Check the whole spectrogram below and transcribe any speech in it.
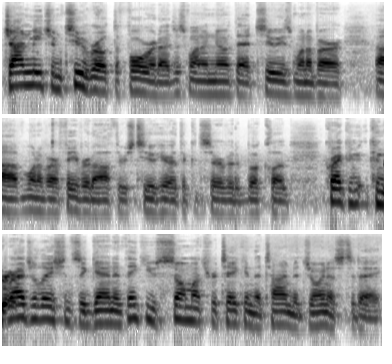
Jon Meacham too wrote the foreword. I just want to note that too. He's one of our uh, one of our favorite authors too here at the Conservative Book Club. Craig, congratulations again, and thank you so much for taking the time to join us today.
